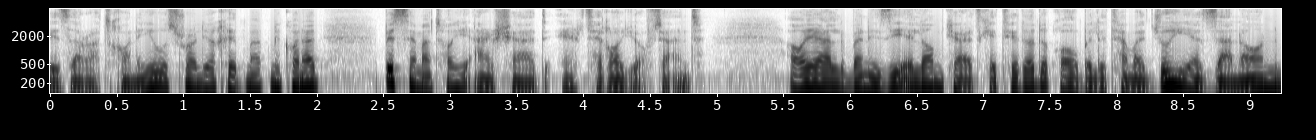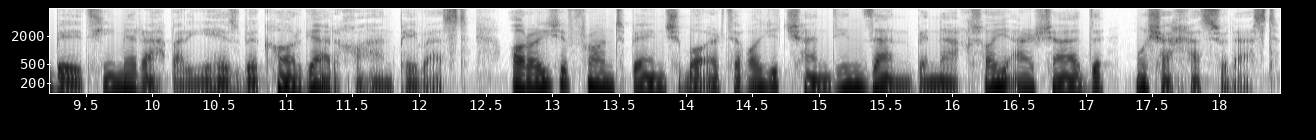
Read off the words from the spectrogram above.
وزارتخانه استرالیا خدمت می کند به سمتهای ارشد ارتقا یافتند. آقای البنزی اعلام کرد که تعداد قابل توجهی از زنان به تیم رهبری حزب کارگر خواهند پیوست. آرایش فرانت بنچ با ارتقای چندین زن به نقشهای ارشد مشخص شده است.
